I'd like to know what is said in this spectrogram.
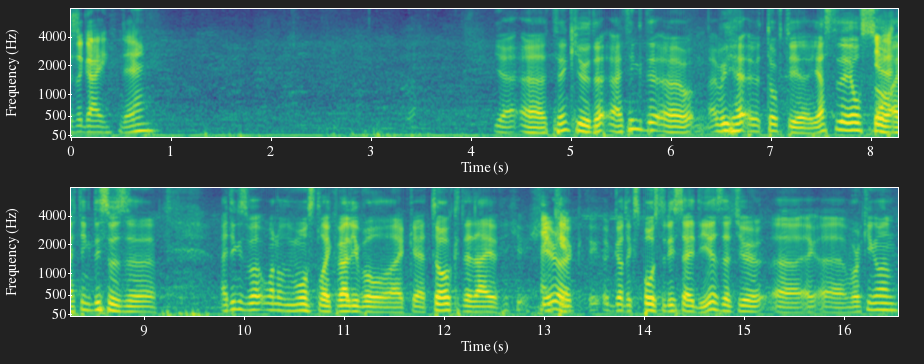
As a guy there. Yeah, uh, thank you. The, I think the, uh, we uh, talked yesterday also. Yeah. I think this was, uh, I think it's one of the most like valuable like uh, talk that I've he- here. Got exposed to these ideas that you're uh, working on,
